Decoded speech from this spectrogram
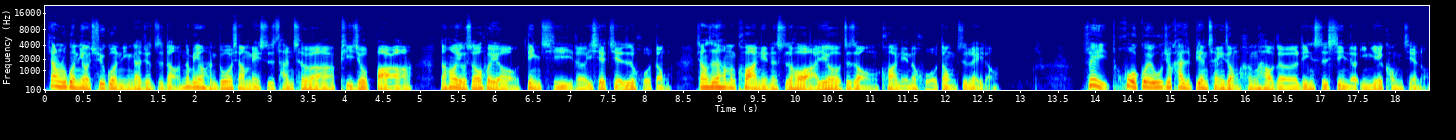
像如果你有去过，你应该就知道那边有很多像美食餐车啊、啤酒 bar 啊，然后有时候会有定期的一些节日活动，像是他们跨年的时候啊，也有这种跨年的活动之类的。所以货柜屋就开始变成一种很好的临时性的营业空间了。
